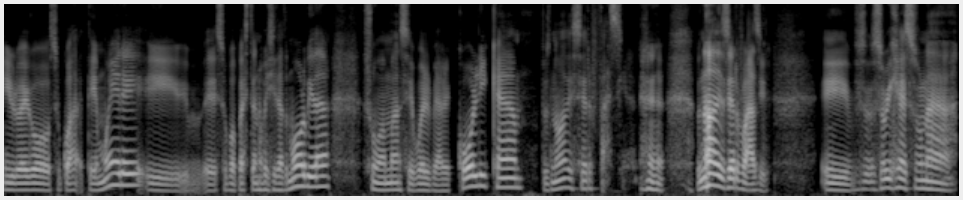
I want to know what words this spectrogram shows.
y luego su cuate muere y eh, su papá está en obesidad mórbida, su mamá se vuelve alcohólica, pues no ha de ser fácil. no ha de ser fácil. Y su, hija es una.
